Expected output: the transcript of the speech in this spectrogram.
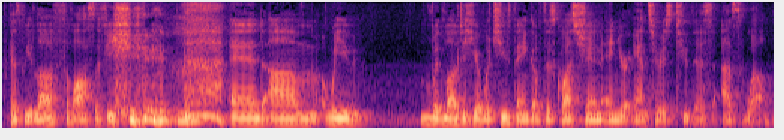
because we love philosophy, and um, we would love to hear what you think of this question and your answers to this as well.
